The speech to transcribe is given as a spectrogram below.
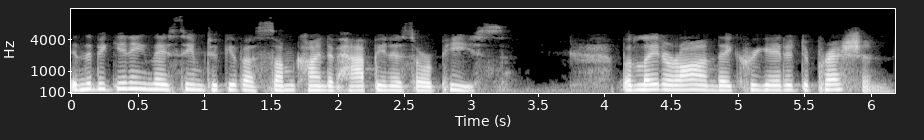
in the beginning they seem to give us some kind of happiness or peace. But later on they create a depression,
